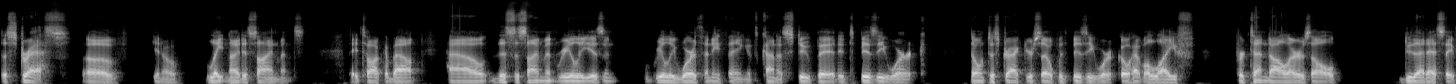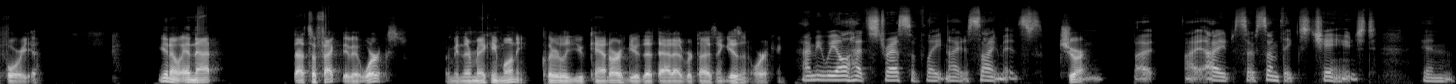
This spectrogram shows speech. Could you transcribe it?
the stress of, you know, late night assignments. They talk about how this assignment really isn't really worth anything. It's kind of stupid. It's busy work. Don't distract yourself with busy work. Go have a life. For $10, I'll do that essay for you. You know, and that that's effective. It works. I mean, they're making money. Clearly, you can't argue that that advertising isn't working. I mean, we all had stress of late night assignments. Sure. But I, I so something's changed and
